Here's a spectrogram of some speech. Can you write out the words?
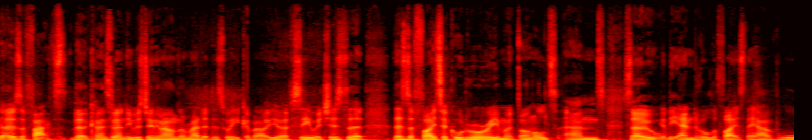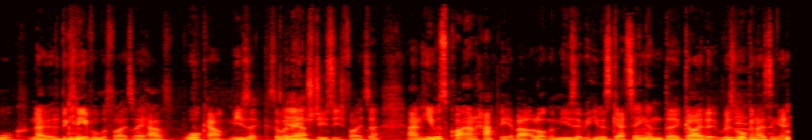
There's a fact that coincidentally was doing the rounds on Reddit this week about UFC, which is that there's a fighter called Rory MacDonald, and so at the end of all the fights they have walk. No, at the beginning of all the fights they have walkout music. So when they introduce each fighter, and he was quite unhappy about a lot of the music that he was getting, and the guy that was organising it,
